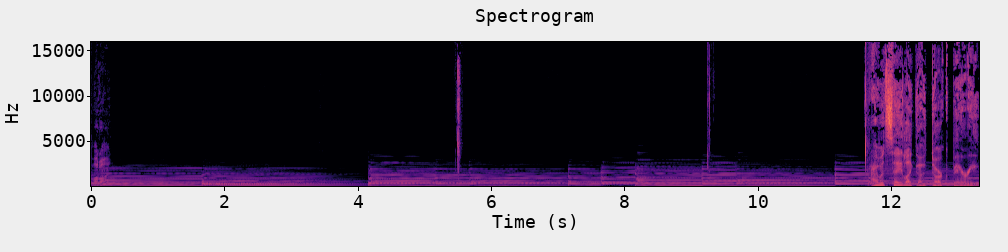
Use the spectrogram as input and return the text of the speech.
Hold on. I would say like a dark berry.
